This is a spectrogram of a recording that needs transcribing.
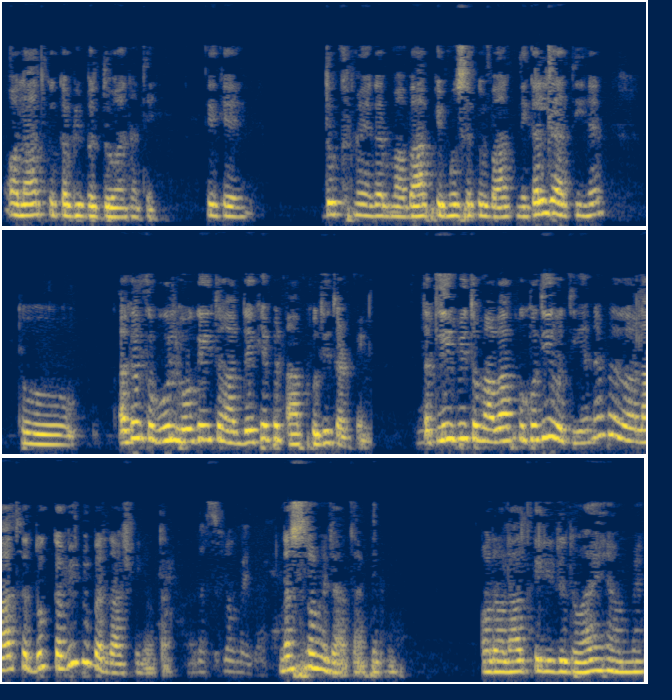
اولاد کو کبھی بد دعا نہ دے کیونکہ دکھ میں اگر ماں باپ کے منہ سے کوئی بات نکل جاتی ہے تو اگر قبول ہو گئی تو آپ دیکھیں پھر آپ خود ہی تڑپیں گے۔ تکلیف بھی تو ماں باپ کو خود ہی ہوتی ہے نا پھر اولاد کا دکھ کبھی بھی برداشت نہیں ہوتا۔ نسلوں میں نسلوں میں جاتا ہے پھر۔ اور اولاد کے لیے جو دعائیں ہیں ان میں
